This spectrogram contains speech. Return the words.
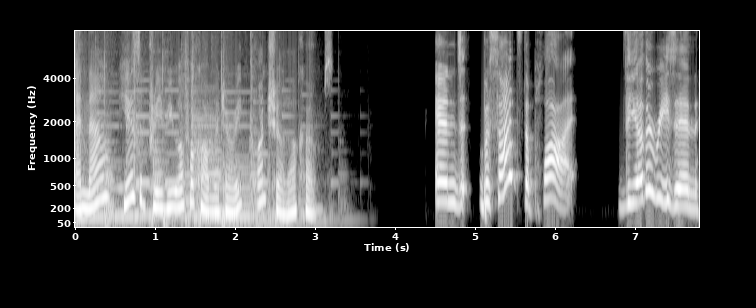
And now, here's a preview of a commentary on Sherlock Holmes. And besides the plot, the other reason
